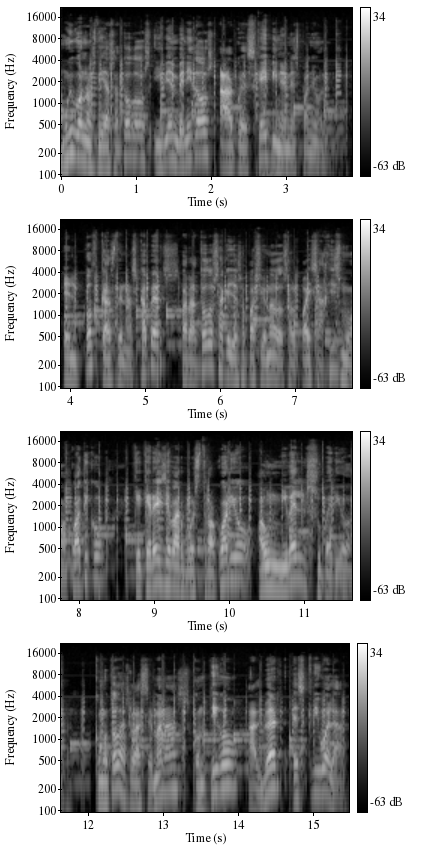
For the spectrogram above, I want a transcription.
Muy buenos días a todos y bienvenidos a Aquascaping en español, el podcast de Nascapers para todos aquellos apasionados al paisajismo acuático que queréis llevar vuestro acuario a un nivel superior. Como todas las semanas, contigo, Albert Escribuela.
